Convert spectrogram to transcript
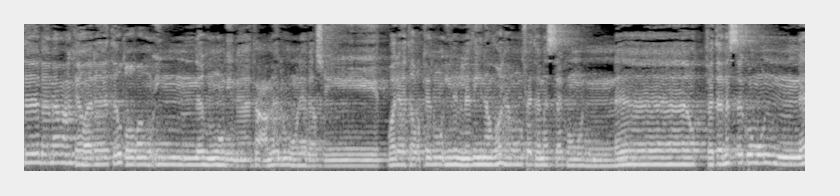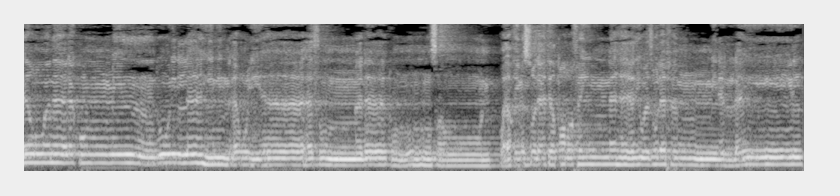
تاب معك ولا تطغوا إنه بما تعملون بصير. ولا تركنوا إلى الذين ظلموا فتمسكم النار. فتمسكم النار وما لكم من دون الله من أولياء ثم لا تنصرون. وأقم الصلاة طرفي النهار وزلفا من الليل.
